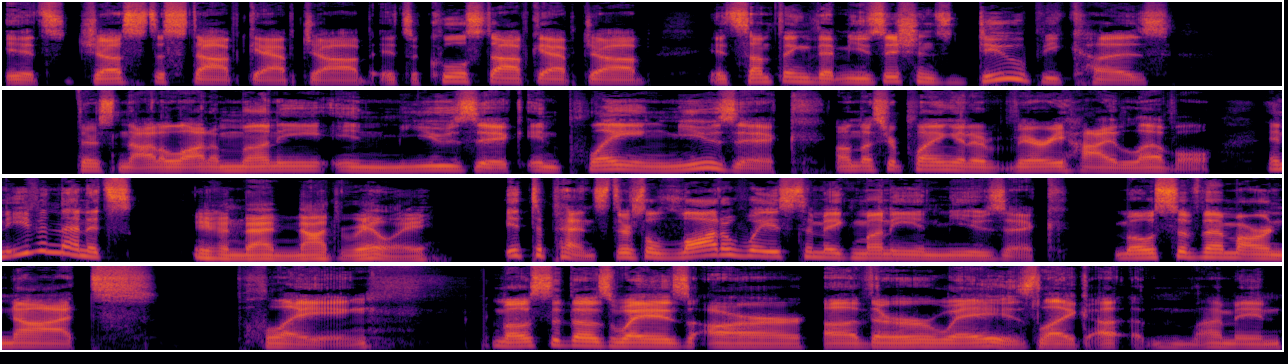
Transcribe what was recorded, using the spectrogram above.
It's just a stopgap job. It's a cool stopgap job. It's something that musicians do because there's not a lot of money in music, in playing music, unless you're playing at a very high level. And even then, it's. Even then, not really. It depends. There's a lot of ways to make money in music. Most of them are not playing. Most of those ways are other ways. Like, uh, I mean,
